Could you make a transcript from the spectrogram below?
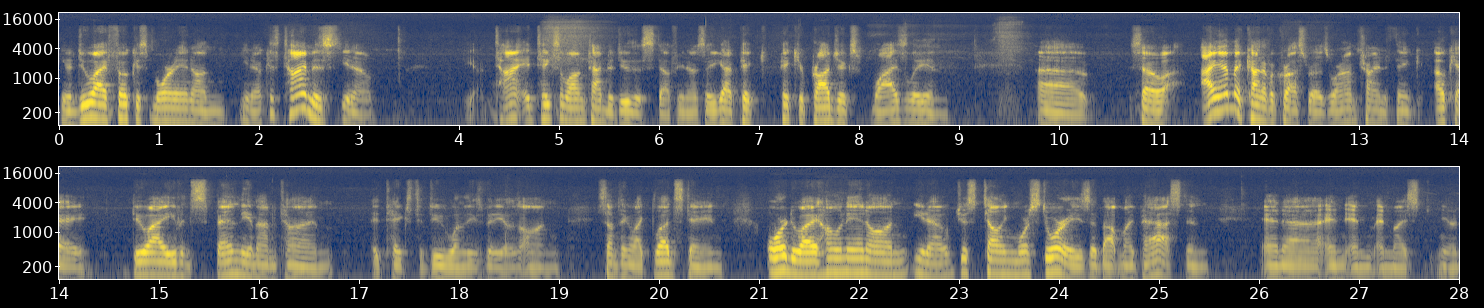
you know, do I focus more in on you know because time is you know you know, time it takes a long time to do this stuff you know so you got to pick pick your projects wisely and uh, so i am at kind of a crossroads where i'm trying to think okay do i even spend the amount of time it takes to do one of these videos on something like Bloodstained, or do I hone in on you know just telling more stories about my past and and uh, and and and my you know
